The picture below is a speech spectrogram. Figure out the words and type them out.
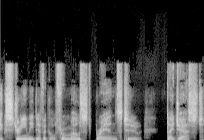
extremely difficult for most brands to digest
